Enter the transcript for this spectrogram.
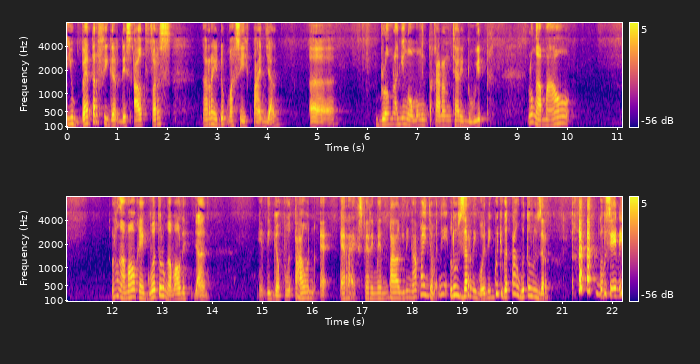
you better figure this out first karena hidup masih panjang. Eh belum lagi ngomongin tekanan cari duit. Lu nggak mau lu nggak mau kayak gue tuh lu nggak mau deh jangan. Ya 30 tahun eh, era eksperimental gini ngapain coba? Nih loser nih gue nih gue juga tahu gue tuh loser gue mesti ini.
